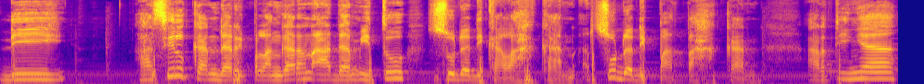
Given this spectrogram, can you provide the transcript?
dihasilkan dari pelanggaran Adam itu sudah dikalahkan, sudah dipatahkan Artinya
